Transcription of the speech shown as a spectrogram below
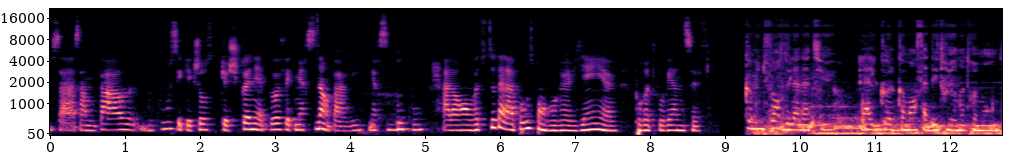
ça, ça me parle beaucoup, c'est quelque chose que je connais pas, fait que merci d'en parler. Merci beaucoup. Alors on va tout de suite à la pause puis on vous revient euh, pour retrouver Anne-Sophie. Comme une force de la nature, l'alcool commence à détruire notre monde.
